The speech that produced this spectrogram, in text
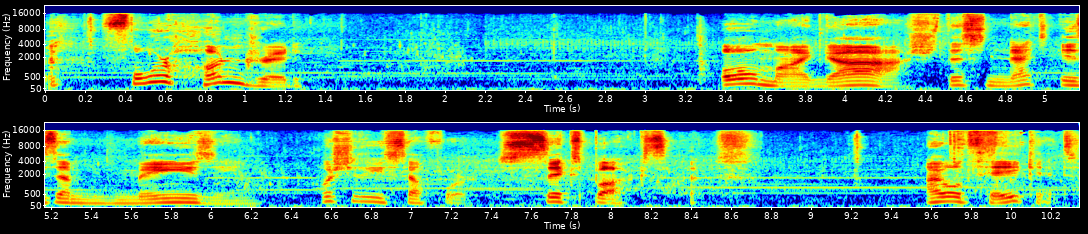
400. Oh my gosh, this net is amazing. What should these sell for? Six bucks. I will take it.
